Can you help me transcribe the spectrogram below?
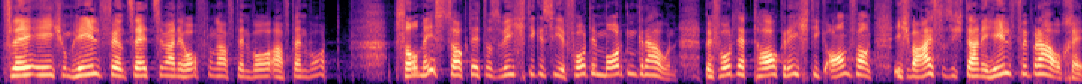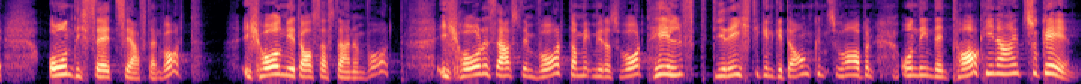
flehe ich um Hilfe und setze meine Hoffnung auf, den, auf dein Wort. Psalmist sagt etwas Wichtiges hier. Vor dem Morgengrauen, bevor der Tag richtig anfängt. Ich weiß, dass ich deine Hilfe brauche und ich setze auf dein Wort. Ich hole mir das aus deinem Wort. Ich hole es aus dem Wort, damit mir das Wort hilft, die richtigen Gedanken zu haben und in den Tag hineinzugehen.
